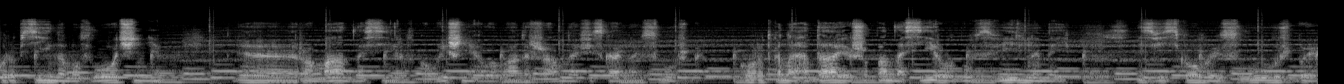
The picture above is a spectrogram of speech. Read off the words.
корупційному злочині е, Роман Насіров, колишній голова Державної фіскальної служби. Коротко нагадаю, що пан Насіров був звільнений з військової служби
